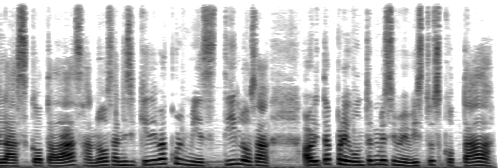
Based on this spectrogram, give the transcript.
la escotadaza, ¿no? O sea, ni siquiera iba con mi estilo, o sea, ahorita pregúntenme si me he visto escotada.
